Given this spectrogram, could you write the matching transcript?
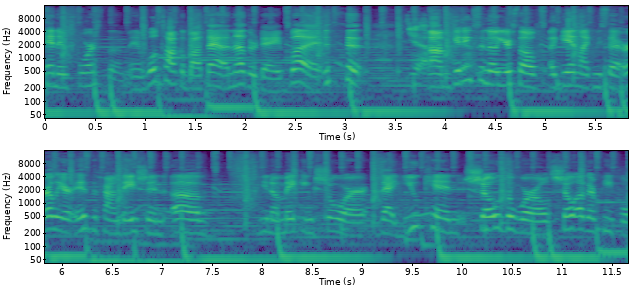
and enforce them. And we'll talk about that another day. But yeah, um, getting yeah. to know yourself again, like we said earlier, is the foundation of you know making sure that you can show the world, show other people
